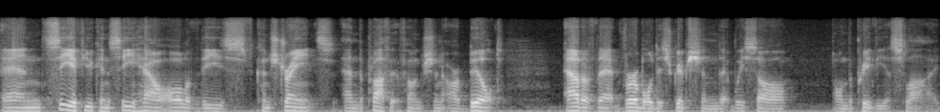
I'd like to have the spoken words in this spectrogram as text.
and see if you can see how all of these constraints and the profit function are built out of that verbal description that we saw on the previous slide.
